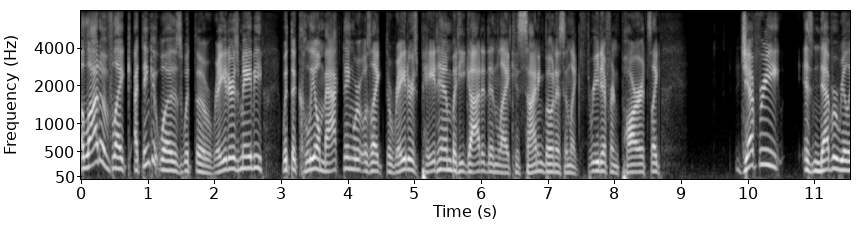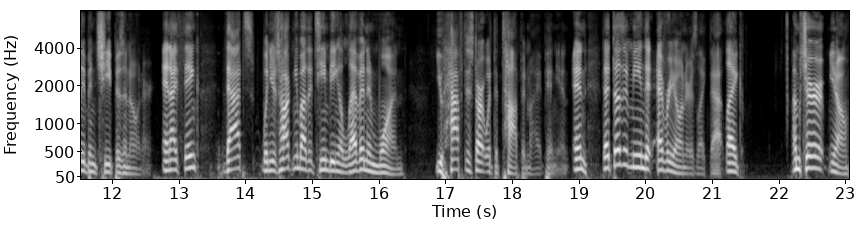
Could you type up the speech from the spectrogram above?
A lot of like I think it was with the Raiders maybe with the Khalil Mack thing where it was like the Raiders paid him, but he got it in like his signing bonus in like three different parts. Like Jeffrey has never really been cheap as an owner. And I think that's when you're talking about the team being 11 and 1, you have to start with the top in my opinion. And that doesn't mean that every owner is like that. Like I'm sure, you know,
